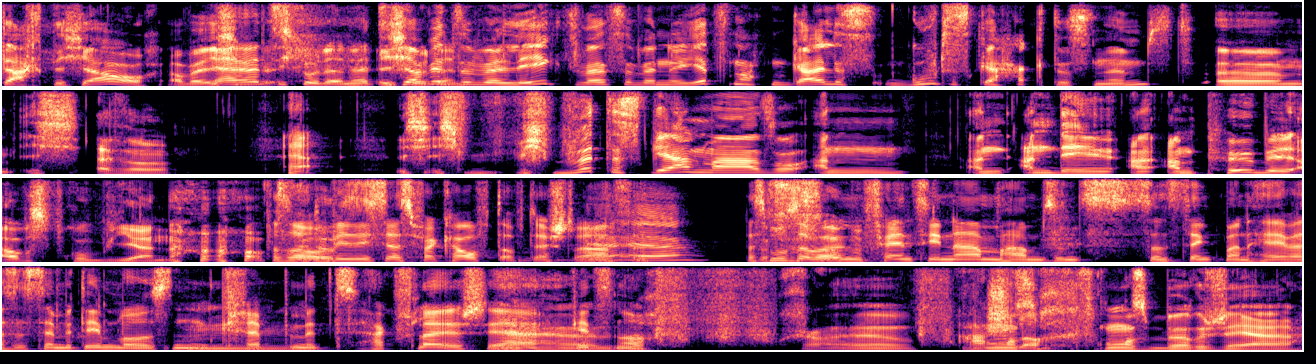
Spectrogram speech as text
dachte ich auch. Aber ich, Ja, hört sich gut an, hört sich ich habe jetzt an. überlegt, weißt du, wenn du jetzt noch ein geiles, gutes Gehacktes nimmst, ähm, ich, also, Ja. Ich, ich, ich würde das gern mal so an, an, an den, an, am Pöbel ausprobieren. Ob Pass auf, wie sich das verkauft auf der Straße. Ja, ja. Das, Das muss aber so- irgendeinen fancy Namen haben, sonst, sonst denkt man, hey, was ist denn mit dem los? Ein Crepe mit Hackfleisch? Ja, Ja, geht's noch? Äh, France, Arschloch. France Berger.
